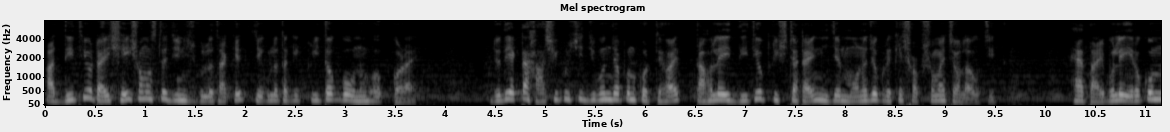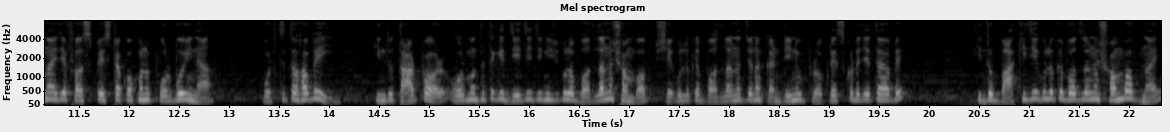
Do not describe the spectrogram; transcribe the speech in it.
আর দ্বিতীয়টাই সেই সমস্ত জিনিসগুলো থাকে যেগুলো তাকে কৃতজ্ঞ অনুভব করায়। যদি একটা হাসি খুশি জীবনযাপন করতে হয়, তাহলে এই দ্বিতীয় পৃষ্ঠাটায় নিজের মনোযোগ রেখে সবসময় চলা উচিত। হ্যাঁ তাই বলে এরকম নয় যে ফার্স্ট পেজটা কখনো পড়বই না। পড়তে তো হবেই। কিন্তু তারপর ওর মধ্যে থেকে যে যে জিনিসগুলো বদলানো সম্ভব, সেগুলোকে বদলানোর জন্য কন্টিনিউ প্রোগ্রেস করে যেতে হবে। কিন্তু বাকি যেগুলোকে বদলানো সম্ভব নয়,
